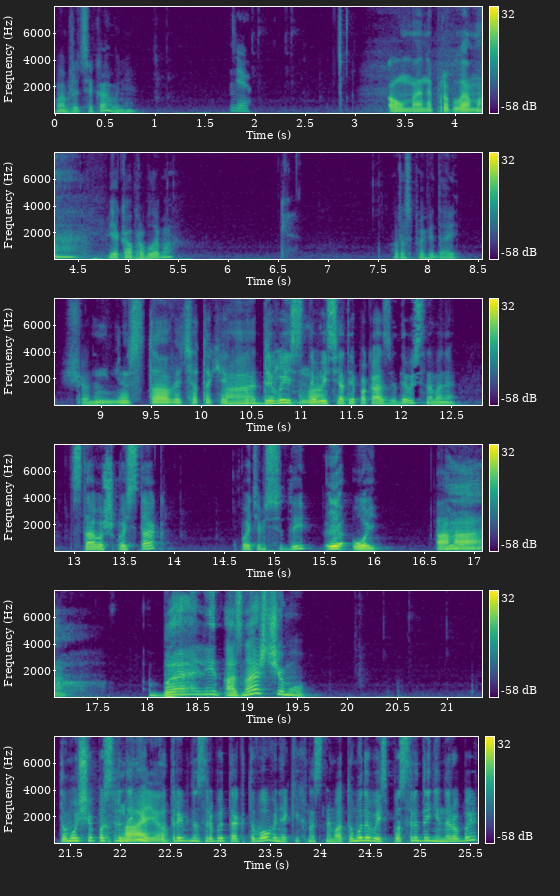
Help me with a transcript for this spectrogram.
Вам же цікаво, ні? А у мене проблема. Яка проблема? Розповідай. Що не. Не ставиться так, як А, потрібно. дивись, дивись, я тобі показую. Дивись на мене. Ставиш ось так, потім сюди. Е, ой. Ага. Блін, а знаєш чому? Тому що посередині Знаю. потрібно зробити активовані, яких в нас нема. Тому дивись, посередині не роби,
